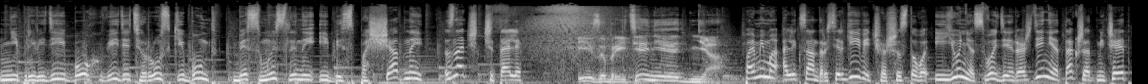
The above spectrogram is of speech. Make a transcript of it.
«Не приведи Бог видеть русский бунт, бессмысленный и беспощадный», значит, читали. Изобретение дня. Помимо Александра Сергеевича, 6 июня свой день рождения также отмечает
